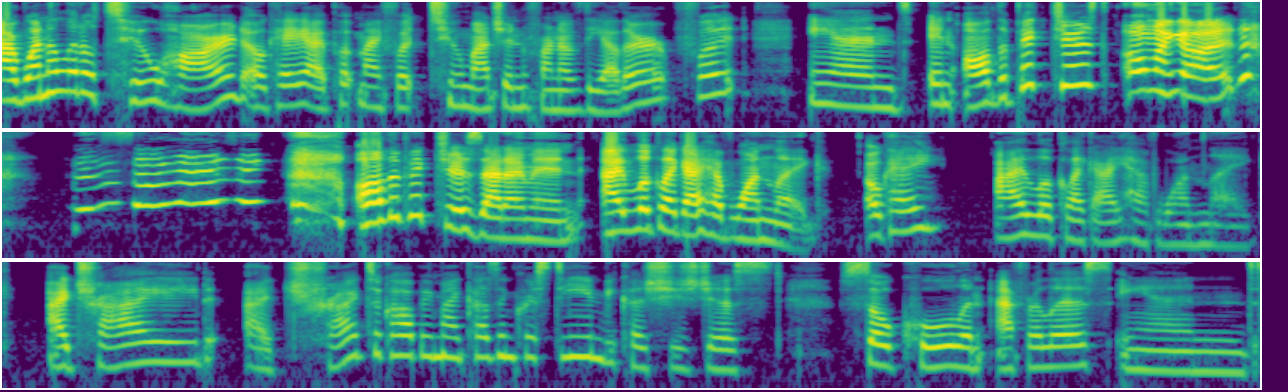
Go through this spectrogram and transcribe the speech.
I went a little too hard, okay? I put my foot too much in front of the other foot and in all the pictures, oh my god. This is so embarrassing. All the pictures that I'm in, I look like I have one leg, okay? I look like I have one leg. I tried I tried to copy my cousin Christine because she's just so cool and effortless and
